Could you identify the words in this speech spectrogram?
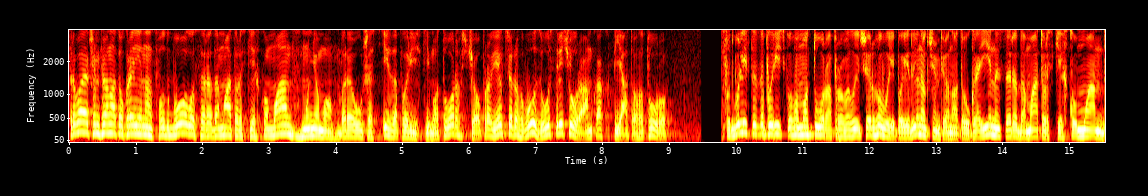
Триває чемпіонат України з футболу серед аматорських команд. У ньому бере участь і запорізький мотор, що провів чергову зустріч у рамках п'ятого туру. Футболісти запорізького мотора провели черговий поєдинок чемпіонату України серед аматорських команд.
